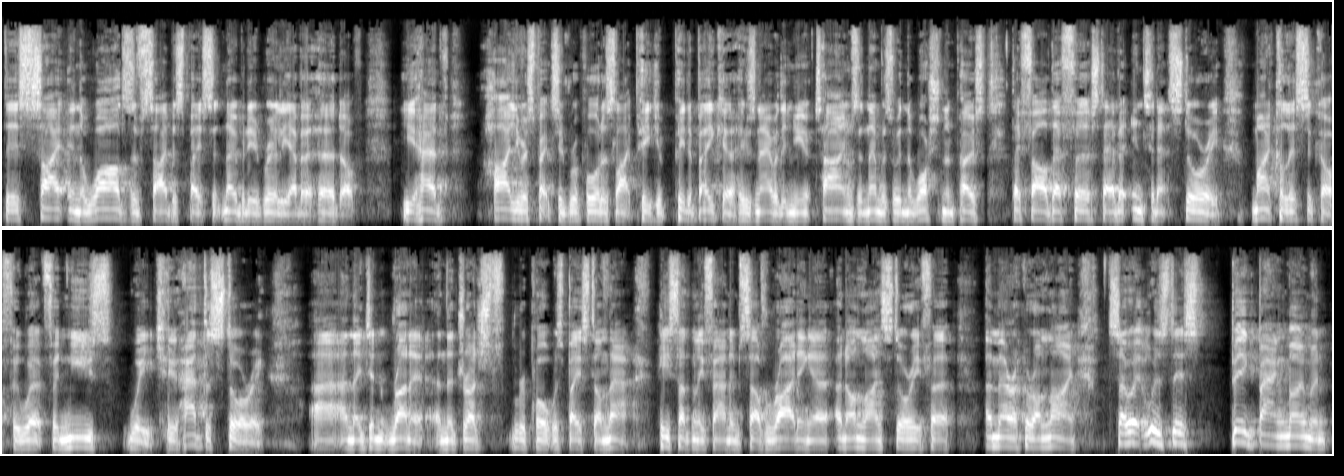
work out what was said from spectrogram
this site in the wilds of cyberspace that nobody had really ever heard of. You had highly respected reporters like Peter Baker, who's now with the New York Times and then was with the Washington Post, they filed their first ever internet story. Michael Isikoff, who worked for Newsweek, who had the story. Uh, and they didn't run it, and the Drudge report was based on that. He suddenly found himself writing a, an online story for America Online. So it was this big bang moment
